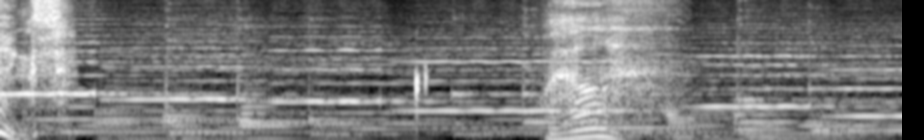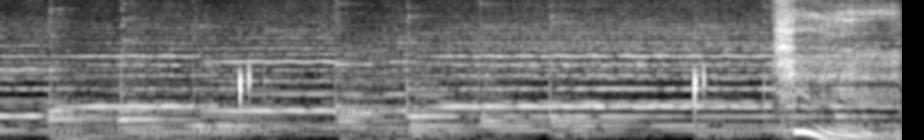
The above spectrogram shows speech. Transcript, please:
Thanks. Well... Hmm...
